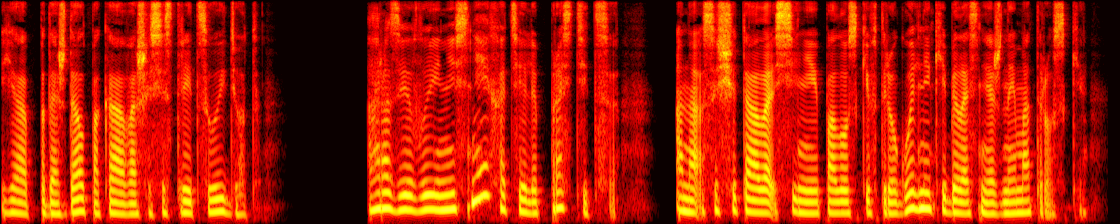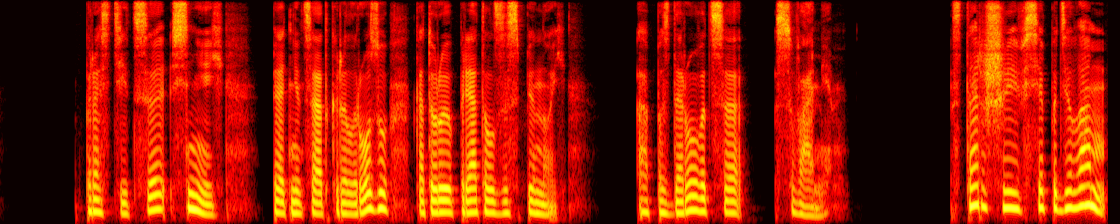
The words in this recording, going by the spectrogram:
«Я подождал, пока ваша сестрица уйдет». «А разве вы не с ней хотели проститься?» Она сосчитала синие полоски в треугольнике белоснежной матроски. «Проститься с ней», — Пятница открыл розу, которую прятал за спиной. «А поздороваться с вами». Старшие все по делам,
